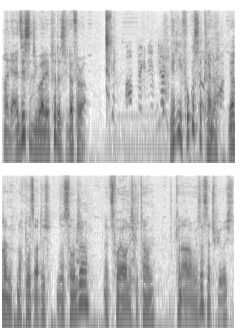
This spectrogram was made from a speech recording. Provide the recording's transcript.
Ah, der einzige, die überlebt hat, ist wieder Farah. Ne, die Fokus hat keiner. Wer dann noch großartig? So Soldier? Hat's vorher auch nicht getan. Keine Ahnung, es ist halt schwierig.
